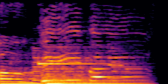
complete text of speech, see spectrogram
Oh,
